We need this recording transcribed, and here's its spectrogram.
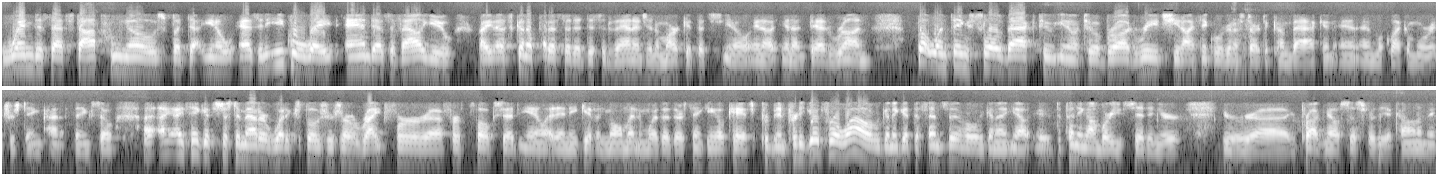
When does that stop? Who knows? But you know, as an equal weight and as a value, right? That's going to put us at a disadvantage in a market that's you know in a in a dead run. But when things slow back to you know to a broad reach, you know, I think we're going to start to come back and, and, and look like a more interesting kind of thing. So I, I think it's just a matter of what exposures are right for uh, for folks at you know at any given moment and whether they're thinking, okay, it's been pretty good for a while. Are we going to get defensive, or are we're going to, you know, depending on where you sit in your your, uh, your prognosis for the economy.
